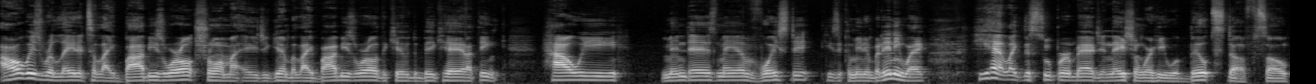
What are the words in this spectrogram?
I always related to like Bobby's World, showing my age again, but like Bobby's World, the kid with the big head. I think Howie Mendez may have voiced it. He's a comedian, but anyway, he had like this super imagination where he would build stuff. So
